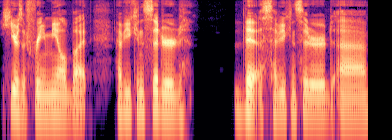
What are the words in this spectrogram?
here's a free meal, but have you considered this? Have you considered uh,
